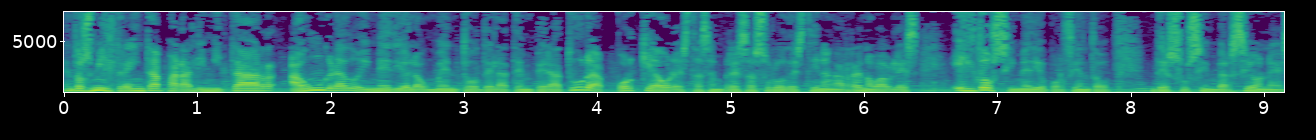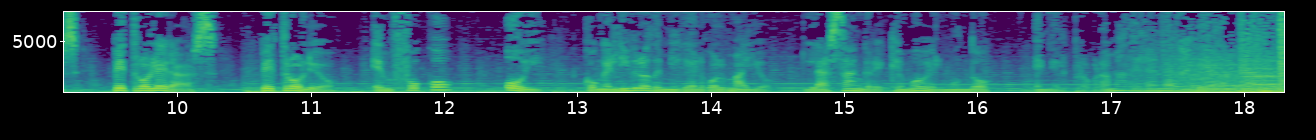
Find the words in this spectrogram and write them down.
en 2030 para limitar a un grado y medio el aumento de la temperatura, porque ahora estas empresas solo destinan a renovables el 2,5% de sus inversiones. Petroleras, petróleo, en foco hoy con el libro de Miguel Golmayo, La sangre que mueve el mundo en el programa de la energía.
